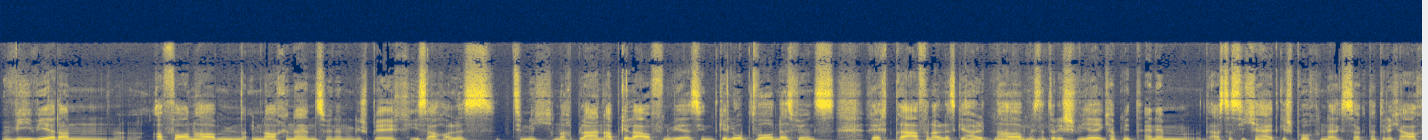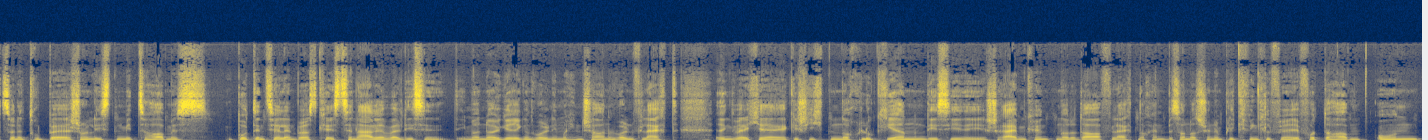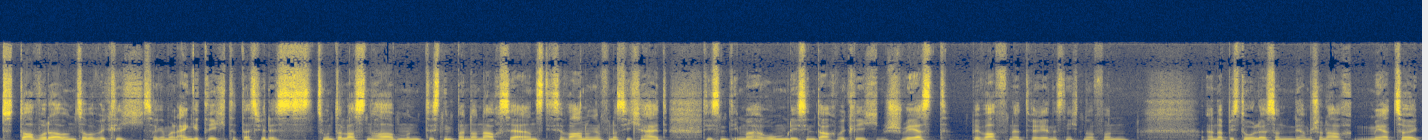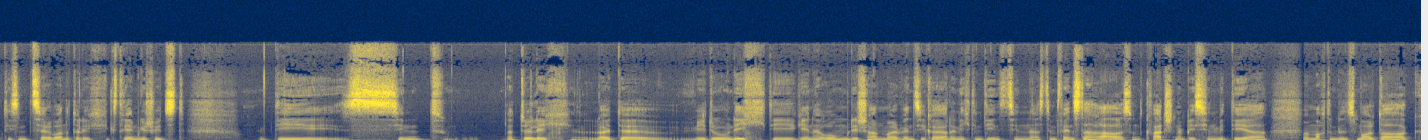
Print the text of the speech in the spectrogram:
wie wir dann erfahren haben im Nachhinein so in einem Gespräch, ist auch alles ziemlich nach Plan abgelaufen. Wir sind gelobt worden, dass wir uns recht brav an alles gehalten haben. Ist natürlich schwierig. Ich habe mit einem aus der Sicherheit gesprochen, der sagt natürlich auch, so eine Truppe Journalisten mitzuhaben, ist potenziell ein Worst-Case-Szenario, weil die sind immer neugierig und wollen immer hinschauen und wollen vielleicht irgendwelche Geschichten noch lukrieren, die sie schreiben könnten oder da vielleicht noch einen besonders schönen Blickwinkel für ihr Foto haben. Und da wurde uns aber wirklich, sage ich mal, eingetrichtert, dass wir das zu unterlassen haben und das nimmt man dann auch sehr ernst, diese Warnungen von der Sicherheit. Die sind immer herum, die sind auch wirklich schwerst bewaffnet. Wir reden jetzt nicht nur von einer Pistole, sondern die haben schon auch mehr Zeug, die sind selber natürlich extrem geschützt die sind natürlich Leute wie du und ich, die gehen herum, die schauen mal, wenn sie gerade nicht im Dienst sind, aus dem Fenster heraus und quatschen ein bisschen mit dir. Man macht ein bisschen Smalltalk.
